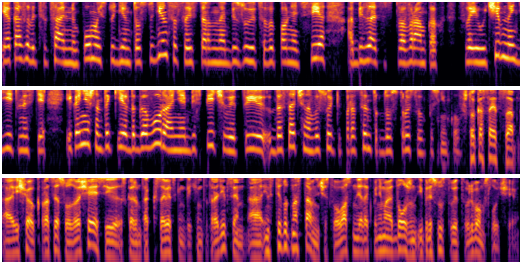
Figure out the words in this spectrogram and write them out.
и оказывать социальную помощь студенту. Студент со своей стороны обязуется выполнять все обязательства в рамках своей учебной деятельности. И, конечно, такие договоры, они обеспечивают и достаточно высокий процент трудоустройства выпускников. Что касается а, еще к процессу возвращаясь и, скажем так, к советским каким-то традициям, а, институт наставничества у вас, я так понимаю, должен и присутствует в любом случае.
